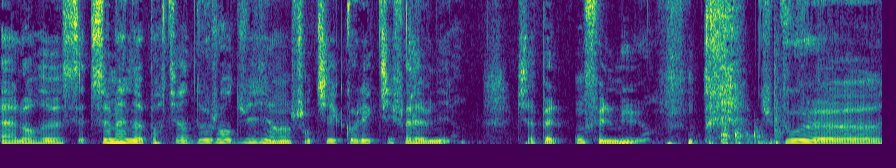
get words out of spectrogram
alors euh, cette semaine, à partir d'aujourd'hui, un chantier collectif à l'avenir qui s'appelle On fait le mur. du coup, euh,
